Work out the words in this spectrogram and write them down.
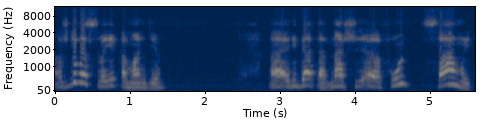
Жду вас в своей команде. Ребята, наш э, фонд самый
